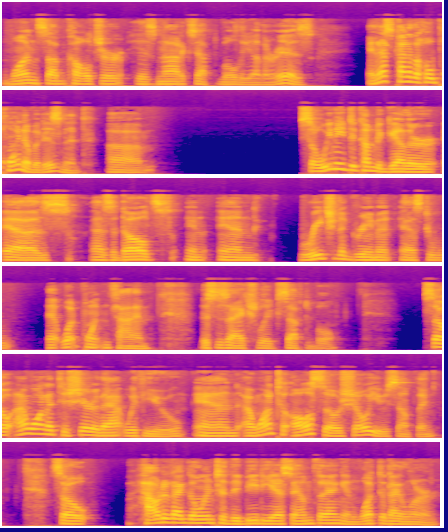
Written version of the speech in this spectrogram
one subculture is not acceptable, the other is. And that's kind of the whole point of it, isn't it? Um, so we need to come together as as adults and and reach an agreement as to at what point in time this is actually acceptable. So I wanted to share that with you, and I want to also show you something. So how did I go into the BDSM thing, and what did I learn?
